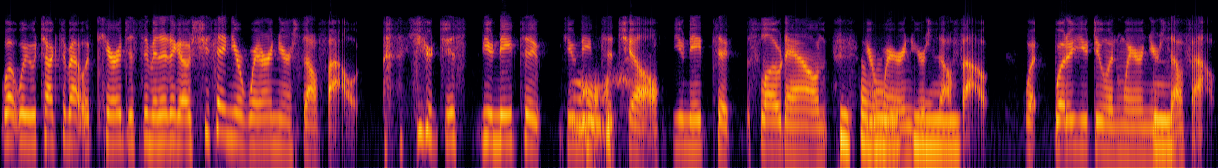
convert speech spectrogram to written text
what we talked about with Kira just a minute ago. She's saying you're wearing yourself out. You're just you need to you need to Oh. chill. You need to slow down. So You're wearing yourself yeah. out. What what are you doing wearing Mm. yourself out?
